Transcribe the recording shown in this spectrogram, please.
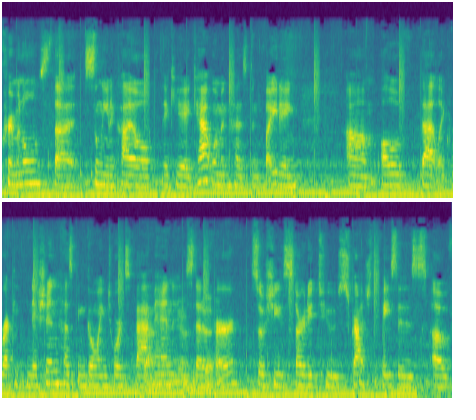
criminals that Selina Kyle, aka Catwoman, has been fighting, um, all of that like recognition has been going towards Batman, Batman, yeah. instead of her. So she's started to scratch the faces of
